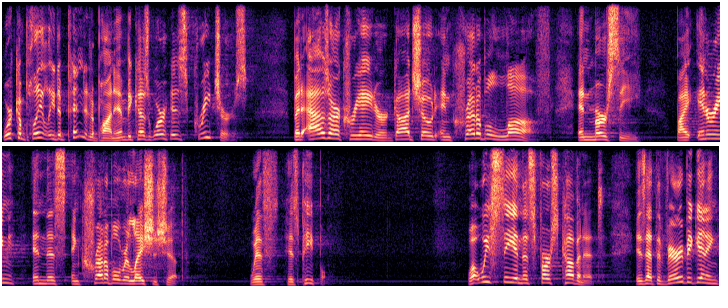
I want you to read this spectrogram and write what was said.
We're completely dependent upon him because we're his creatures. But as our creator, God showed incredible love and mercy by entering in this incredible relationship with his people. What we see in this first covenant is at the very beginning,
